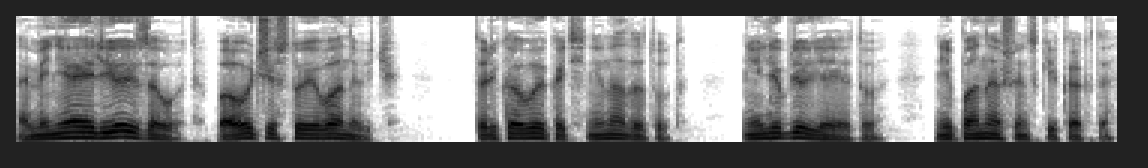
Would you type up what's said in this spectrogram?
«А меня Ильей зовут, по отчеству Иванович. Только выкать не надо тут. Не люблю я этого. Не по-нашенски как-то.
